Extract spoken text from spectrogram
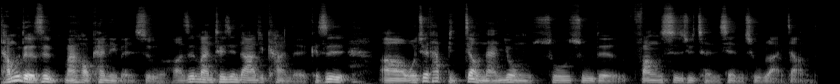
塔木德是蛮好看的一本书啊，这蛮推荐大家去看的。可是啊，我觉得它比较难用说书的方式去呈现出来，这样子。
